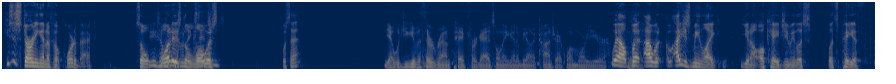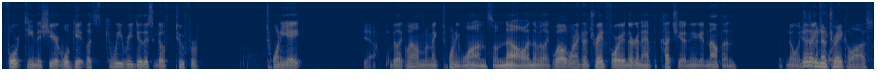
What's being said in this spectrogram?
He's a starting NFL quarterback. So You think someone what is the lowest? What's that? yeah, would you give a third round pick for a guy that's only going to be on a contract one more year? Well, but I would. I just mean like you know. Okay, Jimmy. Let's let's pay you fourteen this year. We'll get. Let's. Can we redo this and go two for twenty eight? Yeah, I'd be like, well, I'm going to make 21, so no. And they'll be like, well, we're not going to trade for you, and they're going to have to cut you, and then you get nothing if no he one does have a no trade you. clause.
